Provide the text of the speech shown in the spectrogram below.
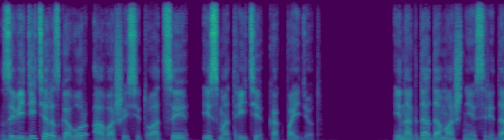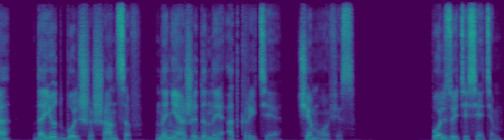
Заведите разговор о вашей ситуации и смотрите, как пойдет. Иногда домашняя среда дает больше шансов на неожиданные открытия, чем офис. Пользуйтесь этим.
